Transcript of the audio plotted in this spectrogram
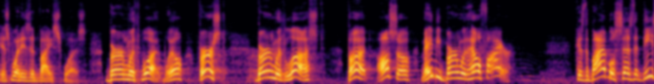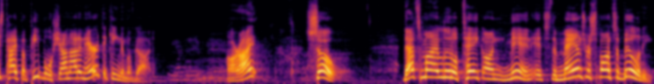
is what his advice was. Burn with what? Well, first, burn with lust, but also maybe burn with hellfire. Because the bible says that these type of people shall not inherit the kingdom of god. Amen. all right? So that's my little take on men. It's the man's responsibility.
